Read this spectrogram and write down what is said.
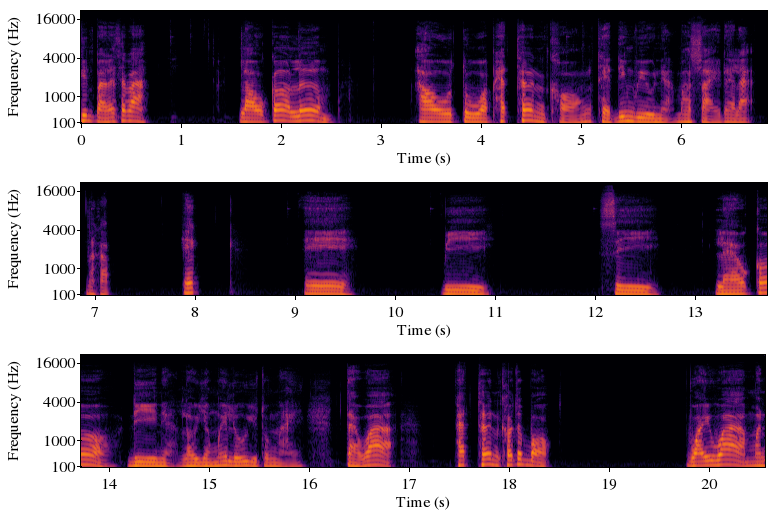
ขึ้นไปแล้วใช่ป่ะ เราก็เริ่มเอาตัวแพทเทิร์นของ Trading View เนี่ย มาใส่ได้แล้วนะครับ X A B C แล้วก็ D เนี่ย เรายังไม่รู้อยู่ตรงไหน แต่ว่าแพทเทิร์นเขาจะบอกไว้ว่ามัน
